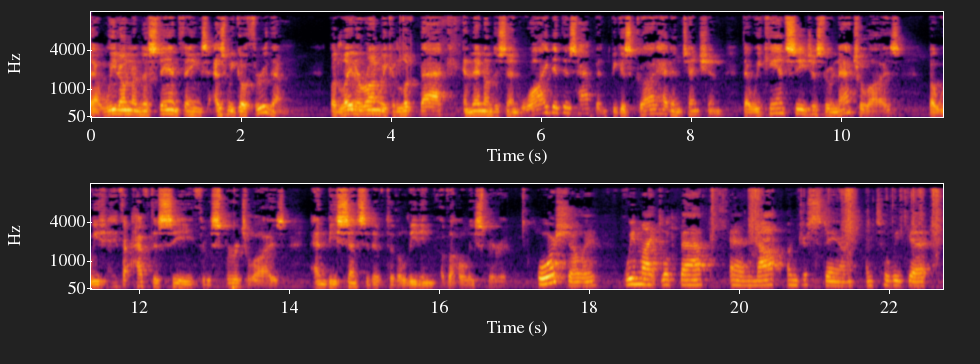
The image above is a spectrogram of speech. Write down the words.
that we don't understand things as we go through them. But later on, we can look back and then understand why did this happen? Because God had intention that we can't see just through natural eyes, but we have to see through spiritual eyes and be sensitive to the leading of the Holy Spirit. Or, Shelley, we might look back and not understand until we get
